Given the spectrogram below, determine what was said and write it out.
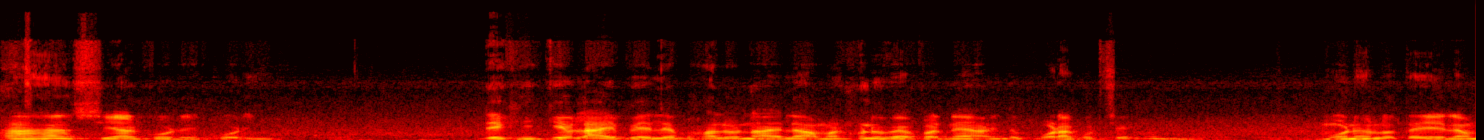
হ্যাঁ হ্যাঁ শেয়ার করে, করি। দেখি কেউ লাইভে এলে ভালো, না এলে আমার কোনো ব্যাপার নেই। আমি তো পড়া করছি এখন। মনে হলো তাই এলাম।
